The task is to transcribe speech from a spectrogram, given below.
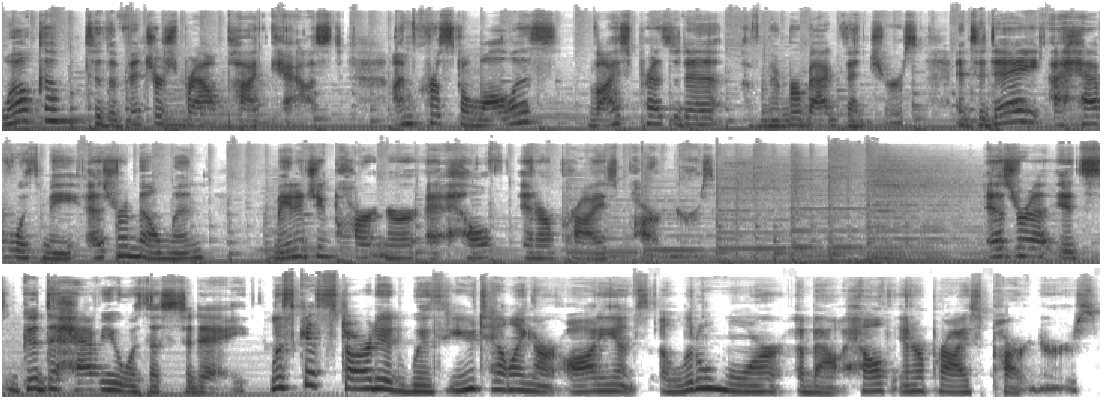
Welcome to the Venture Sprout podcast. I'm Crystal Mullis, Vice President of Memberback Ventures, and today I have with me Ezra Mehlman, Managing Partner at Health Enterprise Partners. Ezra, it's good to have you with us today. Let's get started with you telling our audience a little more about Health Enterprise Partners.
